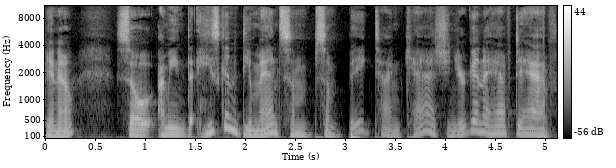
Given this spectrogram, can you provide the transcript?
You know, so I mean, th- he's going to demand some some big time cash, and you're going to have to have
